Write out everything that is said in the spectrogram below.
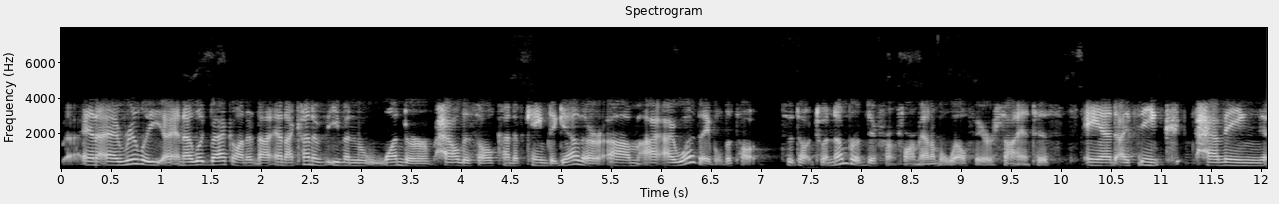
and I really, and I look back on it, and I, and I kind of even wonder how this all kind of came together. Um, I, I was able to talk to talk to a number of different farm animal welfare scientists, and I think having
